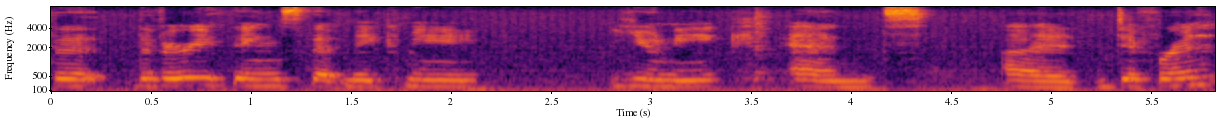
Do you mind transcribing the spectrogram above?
the the very things that make me unique and uh, different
